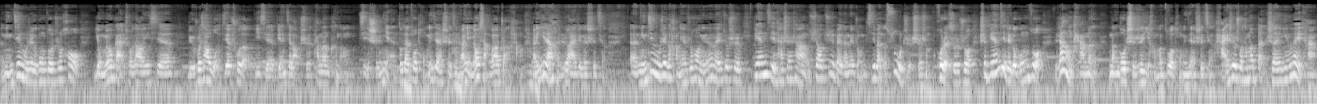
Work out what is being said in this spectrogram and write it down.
您进入这个工作之后，有没有感受到一些，比如说像我接触的一些编辑老师，他们可能几十年都在做同一件事情，然后也没有想过要转行，然后依然很热爱这个事情。呃，您进入这个行业之后，您认为就是编辑他身上需要具备的那种基本的素质是什么？或者就是说，是编辑这个工作让他们能够持之以恒的做同一件事情，还是说他们本身因为他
